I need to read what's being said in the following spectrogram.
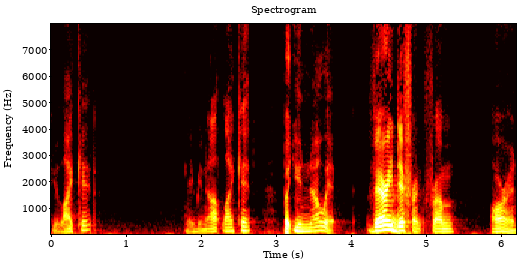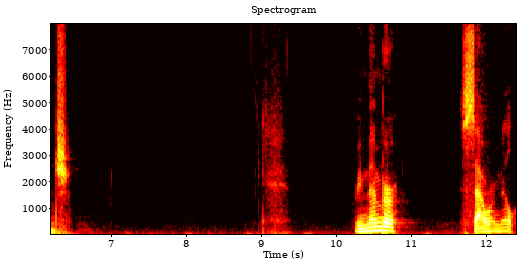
Do you like it? Maybe not like it, but you know it. Very different from orange. Remember sour milk.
